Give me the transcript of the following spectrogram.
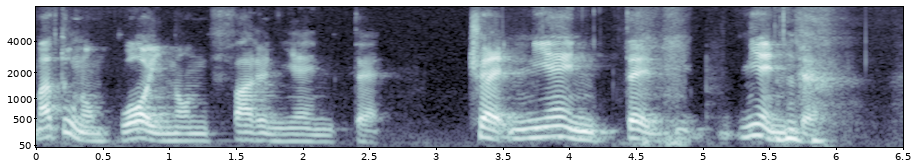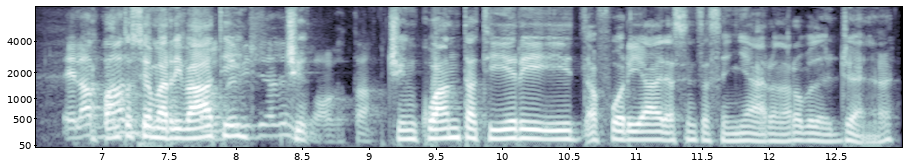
ma tu non puoi non fare niente. Cioè niente, niente. E la A quanto siamo arrivati? porta. 50 tiri da fuori area senza segnare, una roba del genere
